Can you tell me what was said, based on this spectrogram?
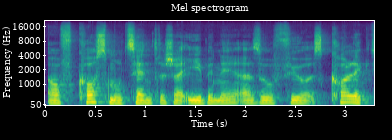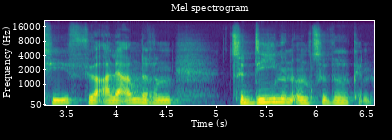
auf kosmozentrischer Ebene, also fürs Kollektiv, für alle anderen, zu dienen und zu wirken.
